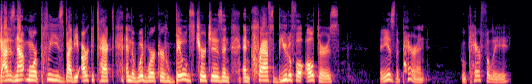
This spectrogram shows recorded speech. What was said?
God is not more pleased by the architect and the woodworker who builds churches and, and crafts beautiful altars than he is the parent who carefully,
